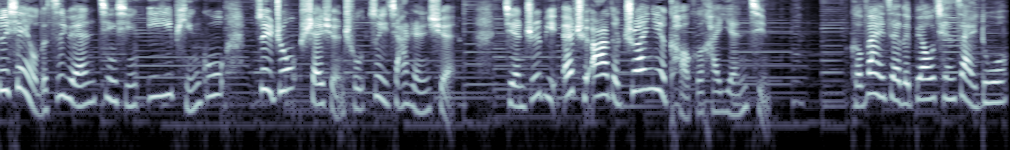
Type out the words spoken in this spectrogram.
对现有的资源进行一一评估，最终筛选出最佳人选，简直比 HR 的专业考核还严谨。可外在的标签再多，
